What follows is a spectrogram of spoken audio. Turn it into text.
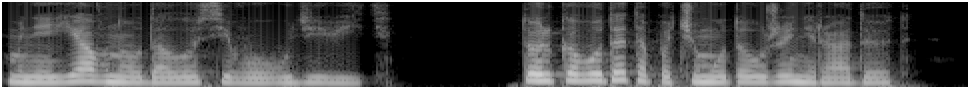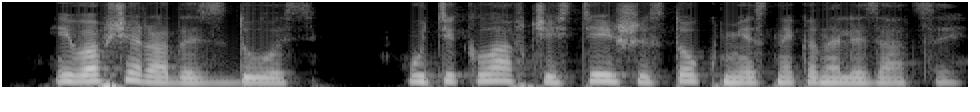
Мне явно удалось его удивить. Только вот это почему-то уже не радует. И вообще радость сдулась. Утекла в чистейший сток местной канализации.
